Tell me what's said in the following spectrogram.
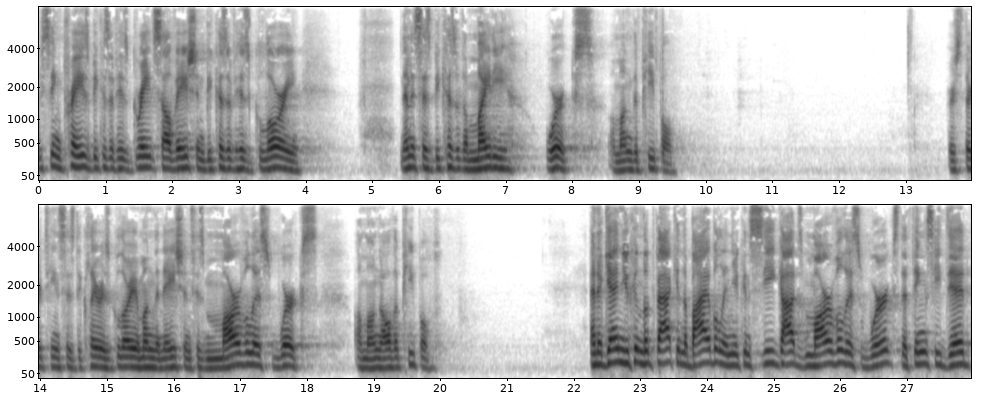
We sing praise because of his great salvation, because of his glory. Then it says, because of the mighty works among the people. Verse 13 says, Declare his glory among the nations, his marvelous works among all the people. And again, you can look back in the Bible and you can see God's marvelous works, the things he did,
